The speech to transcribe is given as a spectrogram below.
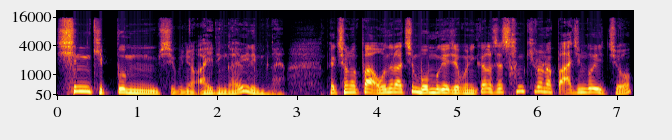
신기쁨 씨군요. 아이디인가요? 이름인가요? 백천오빠, 오늘 아침 몸무게 재보니까 글쎄 3kg나 빠진 거 있죠?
